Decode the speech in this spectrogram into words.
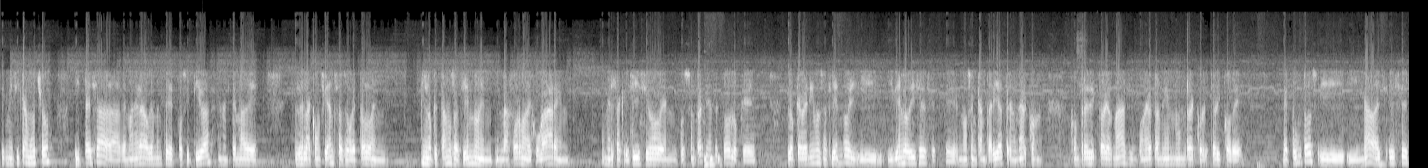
significa mucho y pesa de manera obviamente positiva en el tema de, de la confianza, sobre todo en, en lo que estamos haciendo, en, en la forma de jugar, en, en el sacrificio, en pues en prácticamente todo lo que lo que venimos haciendo y, y, y bien lo dices, este, nos encantaría terminar con con tres victorias más y poner también un récord histórico de, de puntos y, y nada, es, es, es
